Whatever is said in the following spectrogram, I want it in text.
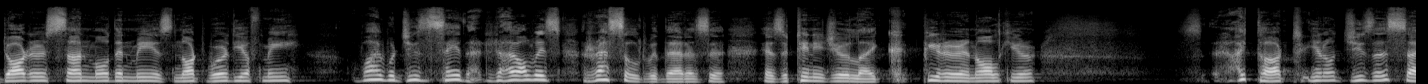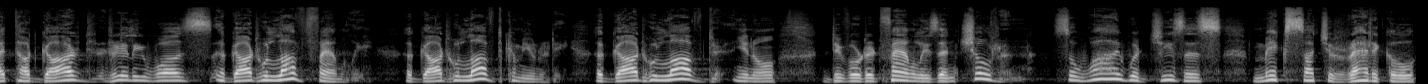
daughter, son more than me is not worthy of me? Why would Jesus say that? I always wrestled with that as a, as a teenager, like Peter and all here. I thought, you know, Jesus, I thought God really was a God who loved family, a God who loved community, a God who loved, you know, devoted families and children. So, why would Jesus make such a radical,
